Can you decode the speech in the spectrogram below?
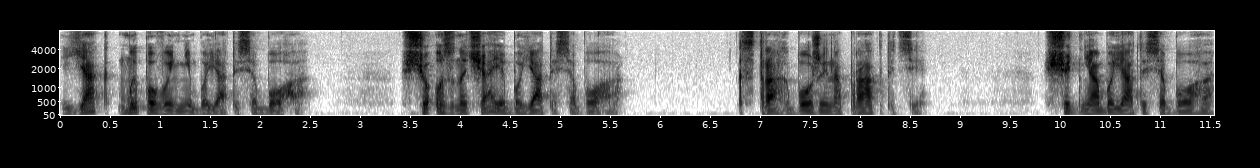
Як ми повинні боятися Бога? Що означає боятися Бога? Страх Божий на практиці. Щодня боятися Бога.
